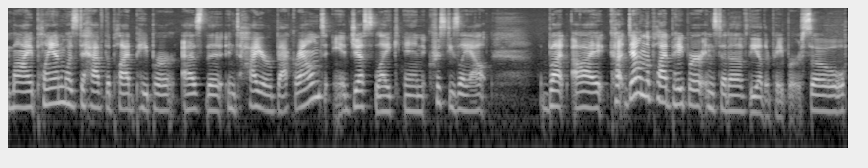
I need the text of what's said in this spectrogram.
my plan was to have the plaid paper as the entire background, eh, just like in Christy's layout, but I cut down the plaid paper instead of the other paper. So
